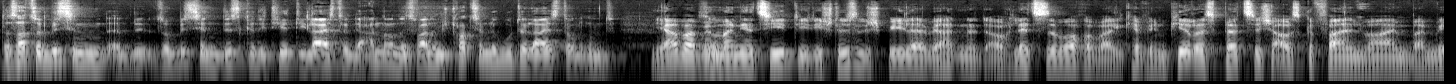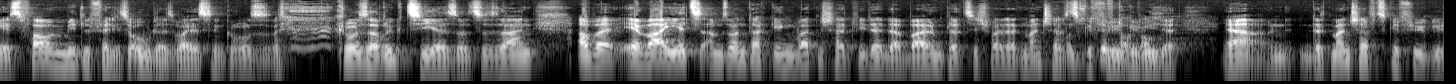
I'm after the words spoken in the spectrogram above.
Das hat so ein bisschen, so ein bisschen diskreditiert die Leistung der anderen. Das war nämlich trotzdem eine gute Leistung und. Ja, aber so. wenn man jetzt sieht, die, die Schlüsselspieler, wir hatten das auch letzte Woche, weil Kevin Pires plötzlich ausgefallen war beim WSV im Mittelfeld. Oh, das war jetzt ein großer, großer Rückzieher sozusagen. Aber er war jetzt am Sonntag gegen Wattenscheid wieder dabei und plötzlich war das Mannschaftsgefüge wieder. Ja, und das Mannschaftsgefüge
